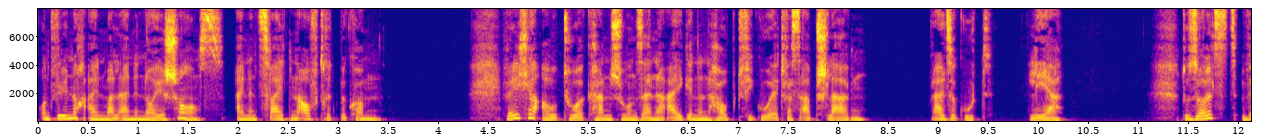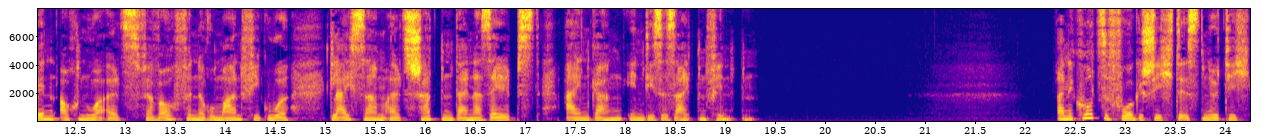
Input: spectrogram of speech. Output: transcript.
und will noch einmal eine neue Chance, einen zweiten Auftritt bekommen. Welcher Autor kann schon seiner eigenen Hauptfigur etwas abschlagen? Also gut, Lea. Du sollst, wenn auch nur als verworfene Romanfigur, gleichsam als Schatten deiner selbst Eingang in diese Seiten finden. Eine kurze Vorgeschichte ist nötig,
